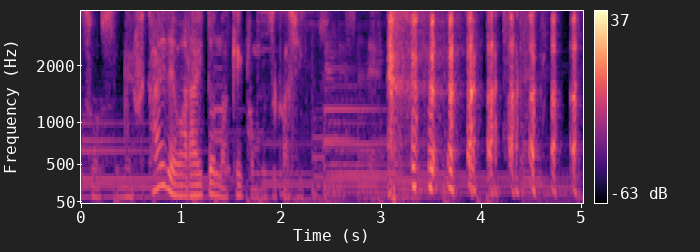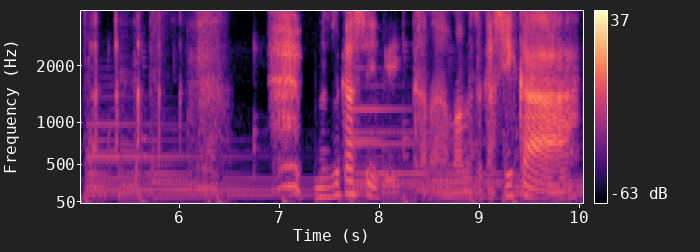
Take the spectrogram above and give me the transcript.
そうですね。2人で笑いとるのは結構難しいかもしれないですね。難しいかな。まあ難しいか。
